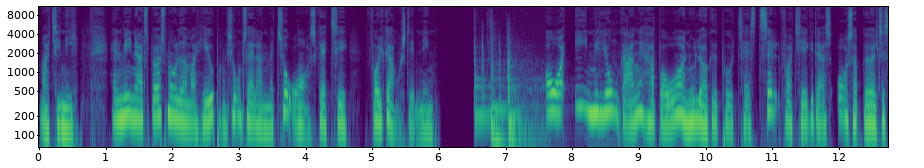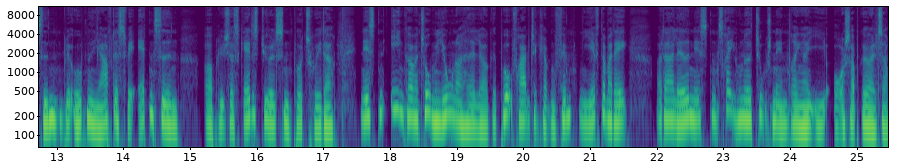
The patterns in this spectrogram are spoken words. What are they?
Martinet. Han mener, at spørgsmålet om at hæve pensionsalderen med to år skal til folkeafstemning. Over en million gange har borgere nu logget på tast selv for at tjekke deres årsopgørelse, siden den blev åbnet i aftes ved 18-tiden, oplyser Skattestyrelsen på Twitter. Næsten 1,2 millioner havde logget på frem til kl. 15 i eftermiddag, og der er lavet næsten 300.000 ændringer i årsopgørelser.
